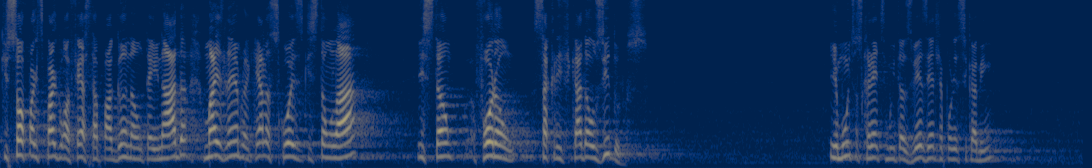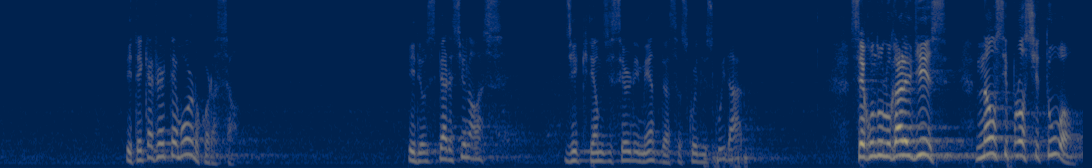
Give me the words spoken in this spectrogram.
que só participar de uma festa pagã não tem nada, mas lembra que aquelas coisas que estão lá estão, foram sacrificadas aos ídolos. E muitos crentes muitas vezes entram por esse caminho. E tem que haver temor no coração. E Deus espera isso de nós, de que temos discernimento dessas coisas, cuidado. Segundo lugar, ele diz: não se prostituam.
